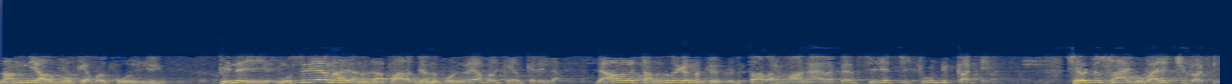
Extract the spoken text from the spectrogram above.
നന്ദി ആകുമ്പോഴൊക്കെ നമ്മൾ പോരും ചെയ്യും. പിന്നെ ഈ മുസ്ലിംമാർ എന്താ പറഞ്ഞെന്ന് പൊതുവെ നമ്മൾ കേൾക്കലില്ല. രാവിലെ ചന്ദ്ര കണ്ടിട്ട് എടുത്ത സി എച്ച് ചൂണ്ടിക്കാട്ടി. ചേട്ടു സാഹിബ് വരച്ചു കാട്ടി.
